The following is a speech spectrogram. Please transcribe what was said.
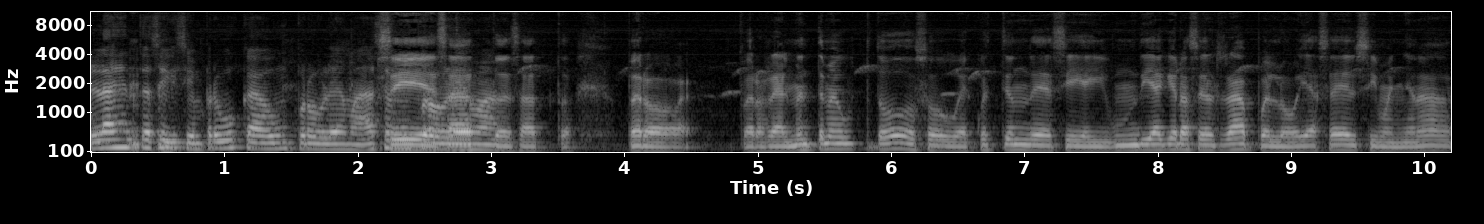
la gente así siempre busca un problema hace un problema. exacto exacto pero pero realmente me gusta todo eso es cuestión de si un día quiero hacer rap pues lo voy a hacer si mañana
